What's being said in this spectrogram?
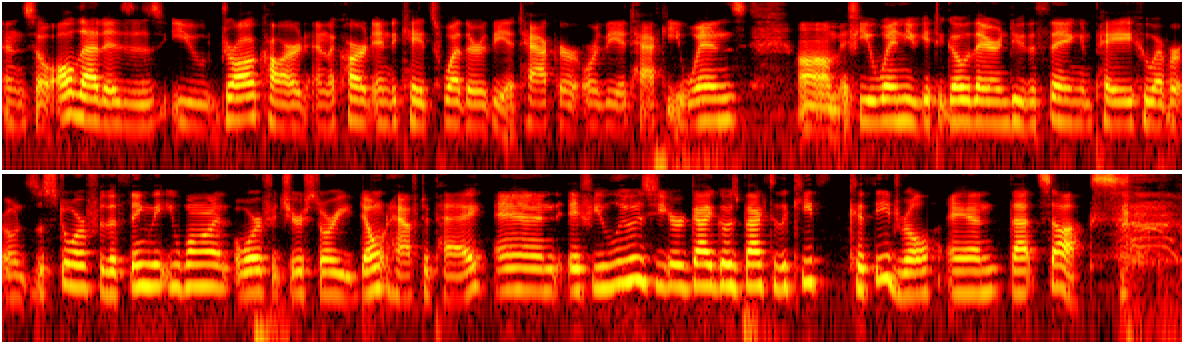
And so all that is is you draw a card, and the card indicates whether the attacker or the attackee wins. Um, if you win, you get to go there and do the thing and pay whoever owns the store for the thing that you want. Or if it's your store, you don't have to pay. And if you lose, your guy goes back to the cath- cathedral, and that sucks.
